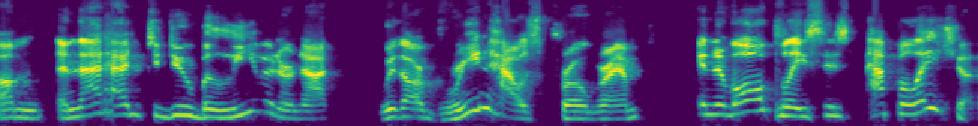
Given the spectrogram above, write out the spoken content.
Um, and that had to do, believe it or not, with our greenhouse program, and of all places, Appalachia.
